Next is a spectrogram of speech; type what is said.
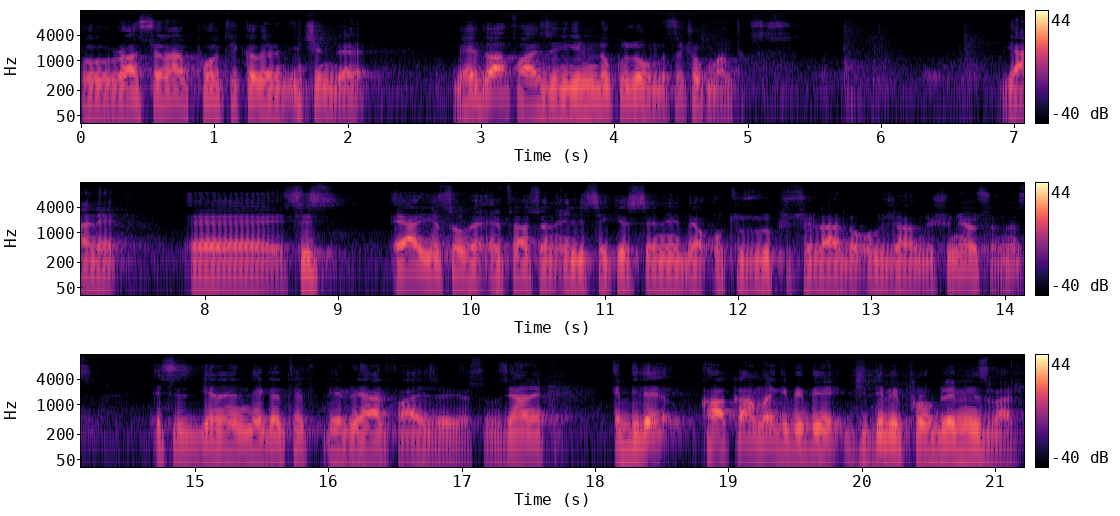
e, rasyonel politikaların içinde mevduat faizinin 29 olması çok mantıksız. Yani e, siz eğer yıl sonu enflasyon 58 senede 30'lu küsürlerde olacağını düşünüyorsanız e, siz gene negatif bir reel faiz veriyorsunuz. Yani e, bir de KKM gibi bir ciddi bir probleminiz var.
